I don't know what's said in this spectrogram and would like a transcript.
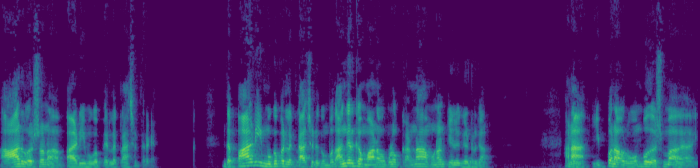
ஆறு வருஷம் நான் பாடி முகப்பேரில் கிளாஸ் எடுத்திருக்கேன். இந்த பாடி முகப்பேரில் கிளாஸ் எடுக்கும்போது அங்கே இருக்க மாணவர்களும் கண்ணா முன்னான்னு கேள்வி கேட்டிருக்காங்க. ஆனால் இப்போ நான் ஒரு ஒம்பது வருஷமாக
